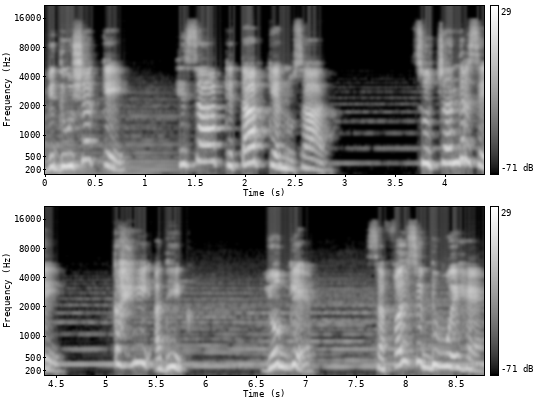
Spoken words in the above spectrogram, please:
विदूषक के हिसाब किताब के अनुसार सुचंद्र से कहीं अधिक योग्य, सफल सिद्ध हुए हैं।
